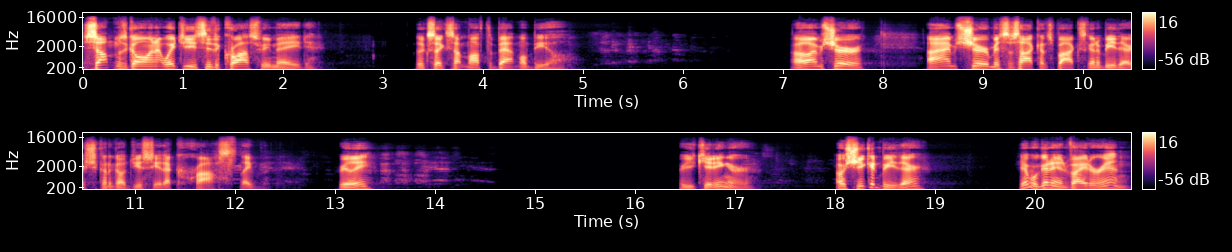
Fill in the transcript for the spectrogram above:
Something's going on. Wait till you see the cross we made. Looks like something off the Batmobile. Oh, I'm sure. I'm sure Mrs. Hawkinsbach is going to be there. She's going to go, Do you see that cross? Like, really? Are you kidding? Or, oh, she can be there. Yeah, we're going to invite her in.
